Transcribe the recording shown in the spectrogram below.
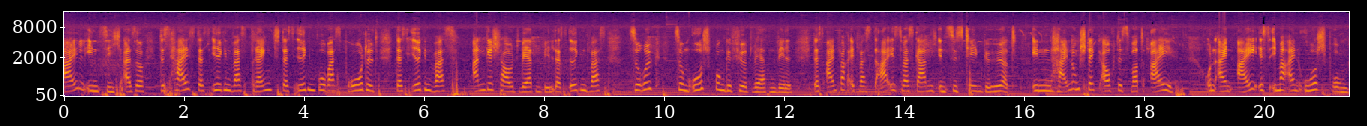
Eil in sich. Also das heißt, dass irgendwas drängt, dass irgendwo was brodelt, dass irgendwas angeschaut werden will, dass irgendwas zurück zum Ursprung geführt werden will, dass einfach etwas da ist, was gar nicht ins System gehört. In Heilung steckt auch das Wort Ei und ein Ei ist immer ein Ursprung.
